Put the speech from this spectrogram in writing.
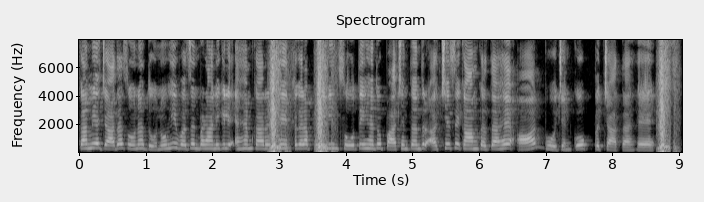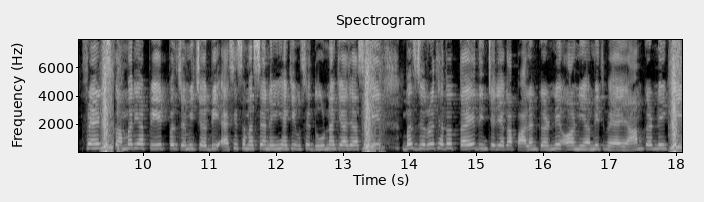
कम या ज़्यादा सोना दोनों ही वज़न बढ़ाने के लिए अहम कारण है। अगर आप पूरी नींद सोते हैं तो पाचन तंत्र अच्छे से काम करता है और भोजन को पचाता है। फ्रेंड्स कमर या पेट पर जमी चर्बी, ऐसी समस्या नहीं है कि उसे दूर ना किया जा सके। बस ज़रूरत है तो तय दिनचर्या का पालन करने और नियमित व्यायाम करने की।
